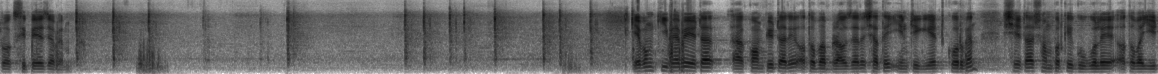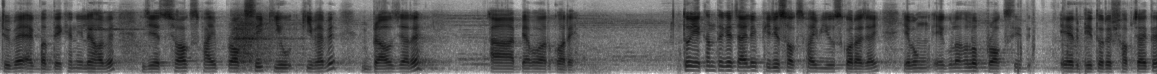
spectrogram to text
প্রক্সি পেয়ে যাবেন। এবং কীভাবে এটা কম্পিউটারে অথবা ব্রাউজারের সাথে ইন্টিগ্রেট করবেন, সেটা সম্পর্কে গুগলে অথবা ইউটিউবে একবার দেখে নিলে হবে যে সক্স ফাইভ প্রক্সি কিউ, কীভাবে ব্রাউজারে ব্যবহার করে। তো এখান থেকে চাইলে ফ্রি সক্স ফাইভ ইউজ করা যায় এবং এগুলো হলো প্রক্সি এর ভিতরে সবচাইতে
